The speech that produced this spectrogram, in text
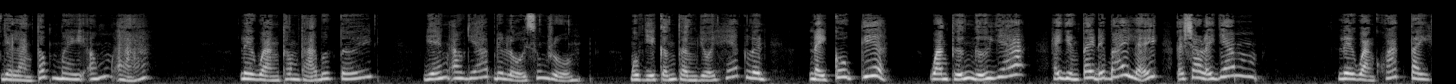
và làn tóc mây ống ả. Lê Hoàng thông thả bước tới, dán áo giáp đưa lội xuống ruộng. Một vị cẩn thận vội hét lên. Này cô kia, hoàng thượng ngữ giá, hãy dừng tay để bái lễ, tại sao lại dám... Lê Hoàng khoát tay,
